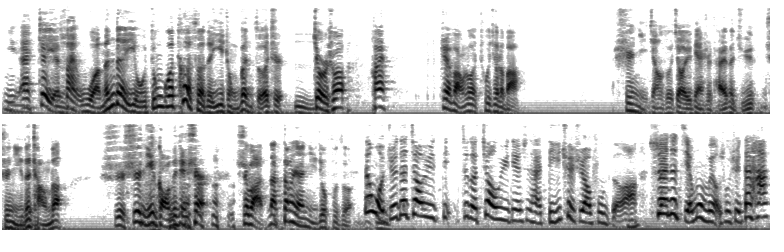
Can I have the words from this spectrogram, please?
你哎，这也算我们的有中国特色的一种问责制。嗯就是说，嗨，这网络出去了吧？是你江苏教育电视台的局，是你的厂子，是是你搞的这事儿，是吧？那当然你就负责。但我觉得教育电这个教育电视台的确需要负责啊。虽然这节目没有出去，但他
